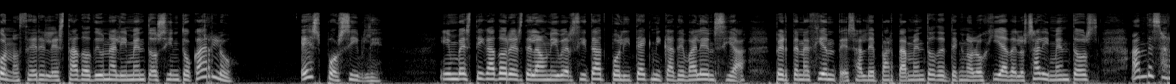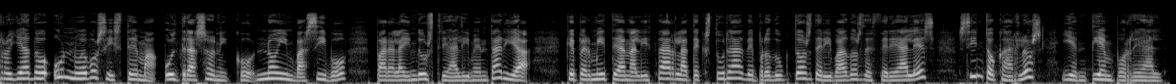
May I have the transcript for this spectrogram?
conocer el estado de un alimento sin tocarlo? Es posible. Investigadores de la Universidad Politécnica de Valencia, pertenecientes al Departamento de Tecnología de los Alimentos, han desarrollado un nuevo sistema ultrasónico no invasivo para la industria alimentaria, que permite analizar la textura de productos derivados de cereales sin tocarlos y en tiempo real.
